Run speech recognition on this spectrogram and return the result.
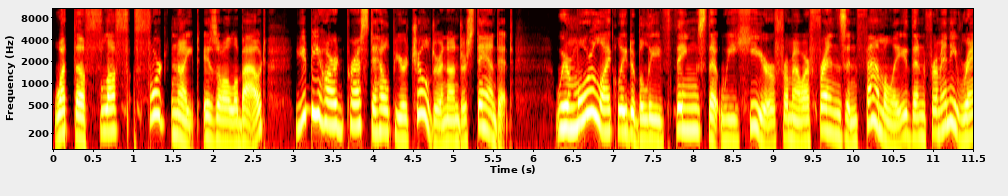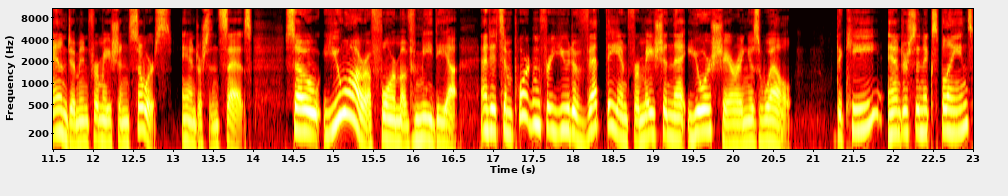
what the fluff Fortnite is all about, you'd be hard pressed to help your children understand it. We're more likely to believe things that we hear from our friends and family than from any random information source, Anderson says. So you are a form of media, and it's important for you to vet the information that you're sharing as well. The key, Anderson explains,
